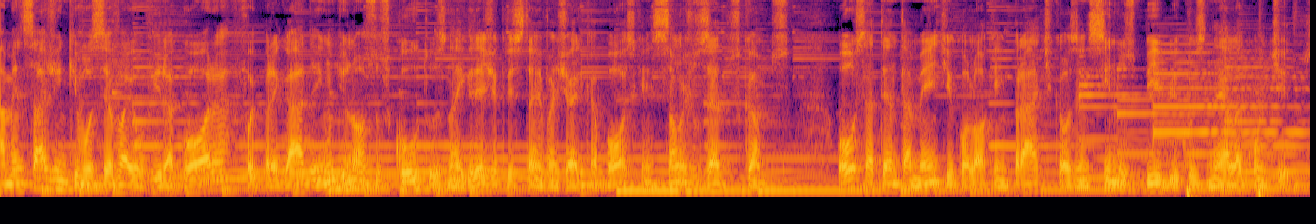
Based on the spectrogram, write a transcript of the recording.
A mensagem que você vai ouvir agora foi pregada em um de nossos cultos na Igreja Cristã Evangélica Bosque, em São José dos Campos. Ouça atentamente e coloque em prática os ensinos bíblicos nela contidos.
